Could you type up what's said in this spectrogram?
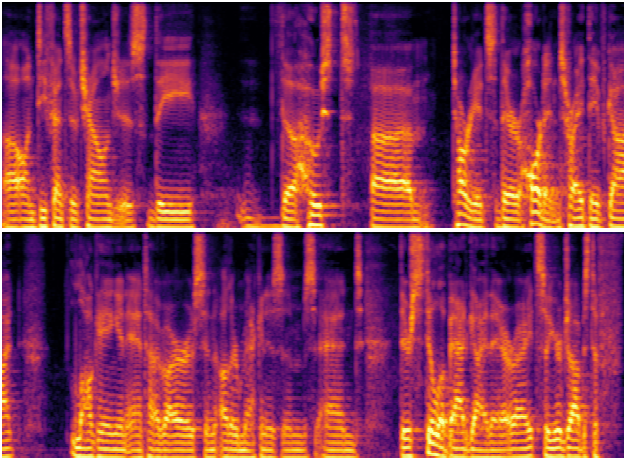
uh, on defensive challenges, the the host um, targets they're hardened, right? They've got logging and antivirus and other mechanisms, and there's still a bad guy there, right? So your job is to f-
